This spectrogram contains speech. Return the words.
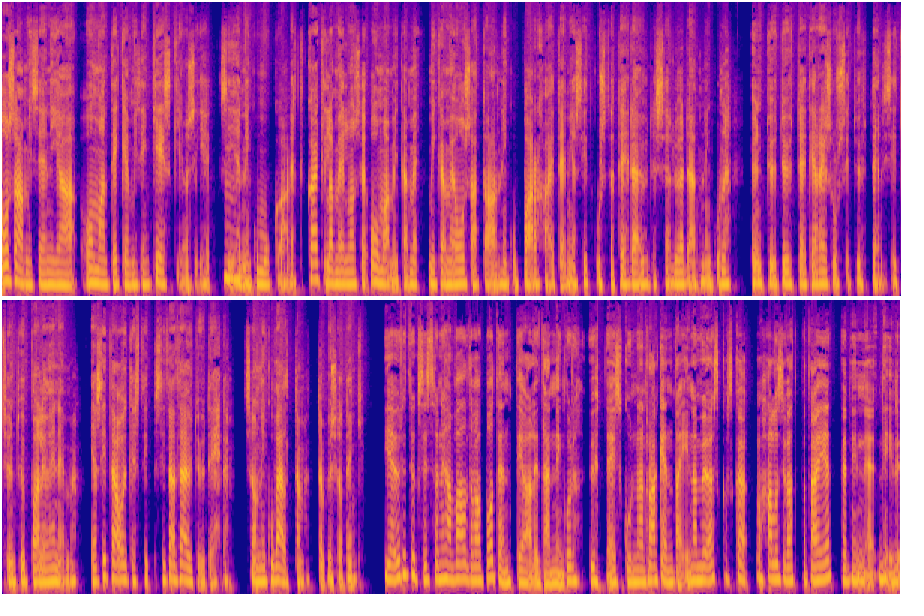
osaamisen ja oman tekemisen keskiön siihen, siihen mm. niin kuin mukaan. Että kaikilla meillä on se oma, mitä me, mikä me osataan niin kuin parhaiten ja sitten kun sitä tehdään yhdessä ja lyödään niin kuin ne hynttyyt yhteen ja resurssit yhteen, niin siitä syntyy paljon enemmän. Ja sitä oikeasti, sitä täytyy tehdä. Se on niin kuin välttämättömyys jotenkin. Ja yrityksissä on ihan valtava potentiaali tämän niin kuin yhteiskunnan rakentajina myös, koska halusivatpa tai ette, niin, niin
